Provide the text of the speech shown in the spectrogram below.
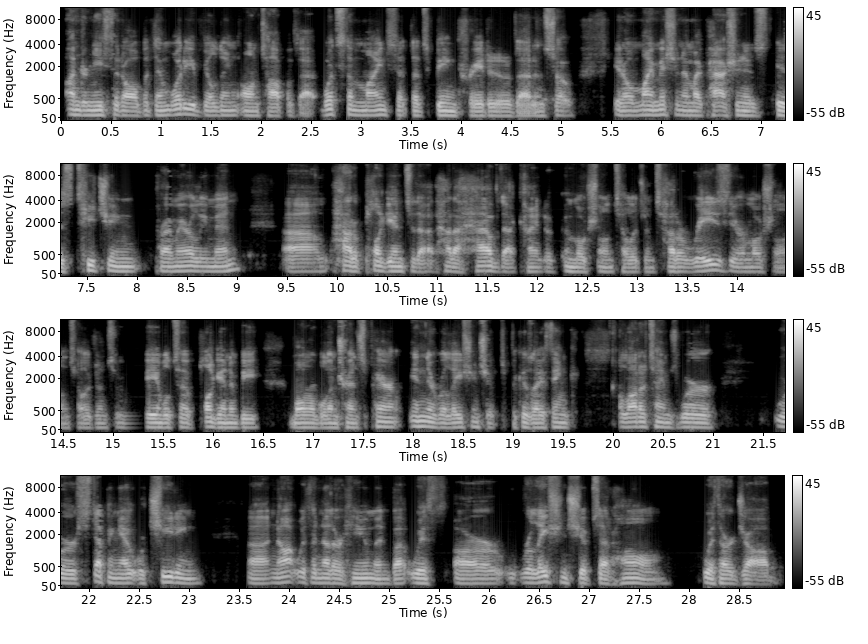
underneath it all but then what are you building on top of that what's the mindset that's being created out of that and so you know my mission and my passion is is teaching primarily men um, how to plug into that, how to have that kind of emotional intelligence, how to raise their emotional intelligence and be able to plug in and be vulnerable and transparent in their relationships. Because I think a lot of times we're we're stepping out, we're cheating, uh, not with another human, but with our relationships at home, with our job,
